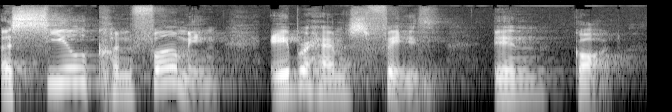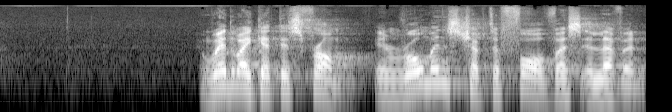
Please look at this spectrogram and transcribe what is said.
a seal confirming Abraham's faith in God. Where do I get this from? In Romans chapter 4, verse 11,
